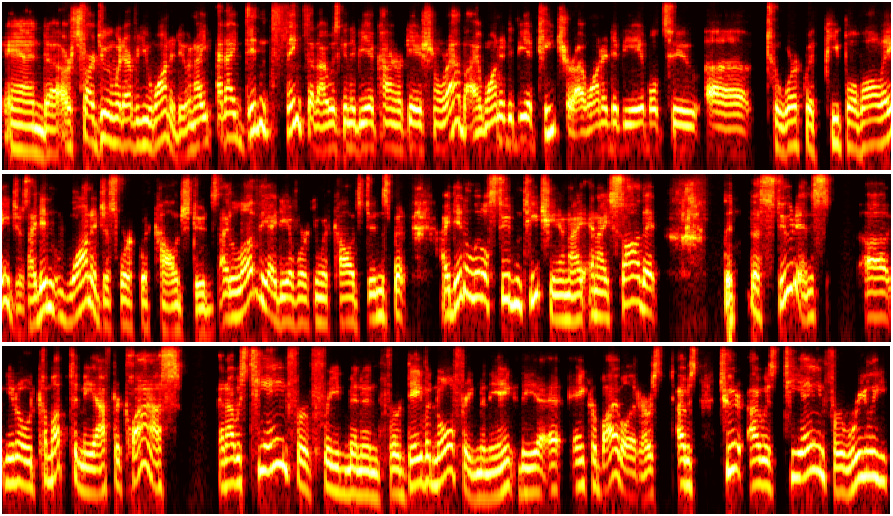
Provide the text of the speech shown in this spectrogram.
and uh, or start doing whatever you want to do. And I and I didn't think that I was going to be a congregational rabbi. I wanted to be a teacher. I wanted to be able to uh, to work with people of all ages. I didn't want to just work with college students. I love the idea of working with college students, but I did a little student teaching, and I and I saw that the the students, uh, you know, would come up to me after class and I was TAing for Friedman and for David Noel Freedman, the the uh, Anchor Bible editor. I was I was tutor, I was TAing for really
